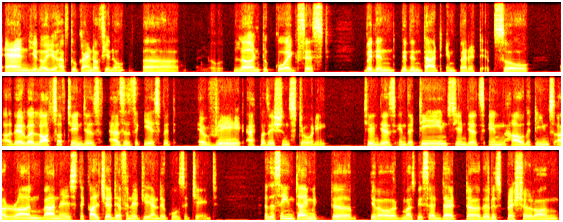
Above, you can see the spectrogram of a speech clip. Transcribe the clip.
and you know you have to kind of you know uh, learn to coexist within within that imperative. So uh, there were lots of changes, as is the case with every acquisition story changes in the teams, changes in how the teams are run, managed. The culture definitely undergoes a change. At the same time, it uh, you know it must be said that uh, there is pressure on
